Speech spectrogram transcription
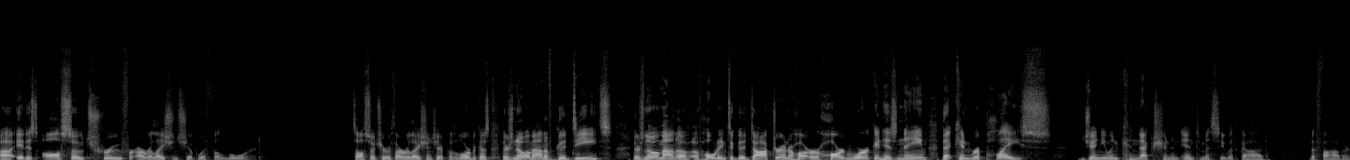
uh, it is also true for our relationship with the Lord. It's also true with our relationship with the Lord because there's no amount of good deeds, there's no amount of, of holding to good doctrine or, or hard work in His name that can replace genuine connection and intimacy with God the Father.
